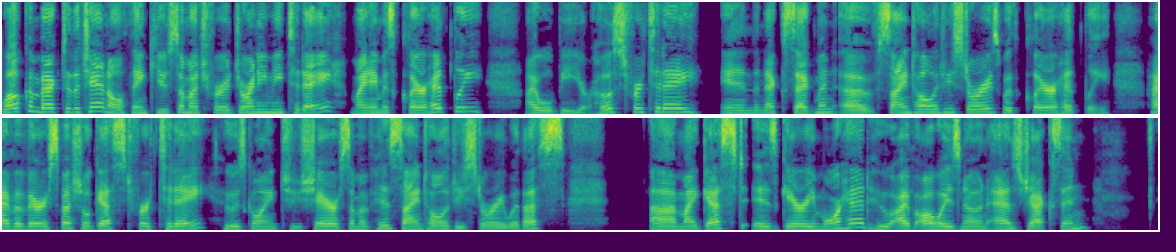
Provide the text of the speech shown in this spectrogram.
Welcome back to the channel. Thank you so much for joining me today. My name is Claire Headley. I will be your host for today in the next segment of Scientology Stories with Claire Headley. I have a very special guest for today who is going to share some of his Scientology story with us. Uh, my guest is Gary Morehead, who I've always known as Jackson.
